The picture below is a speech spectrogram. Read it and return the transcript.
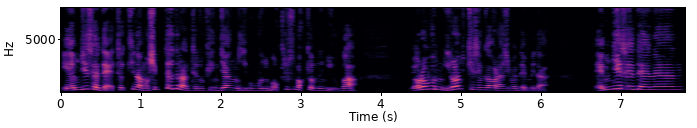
이 MZ세대, 특히나 뭐 10대들한테도 굉장히 이 부분이 먹힐 수밖에 없는 이유가 여러분 이렇게 생각을 하시면 됩니다. MZ세대는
